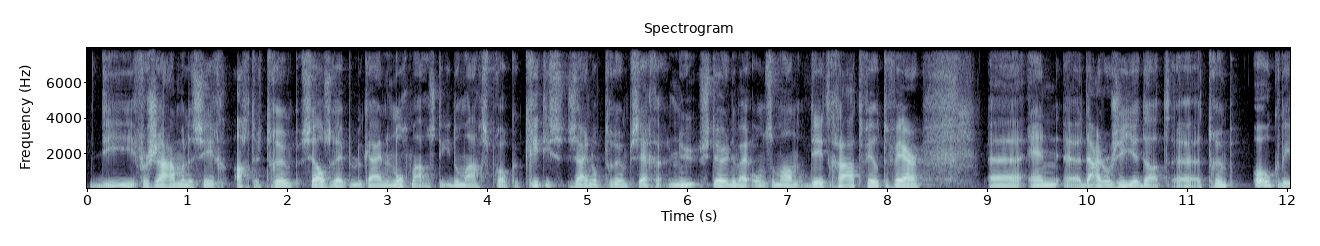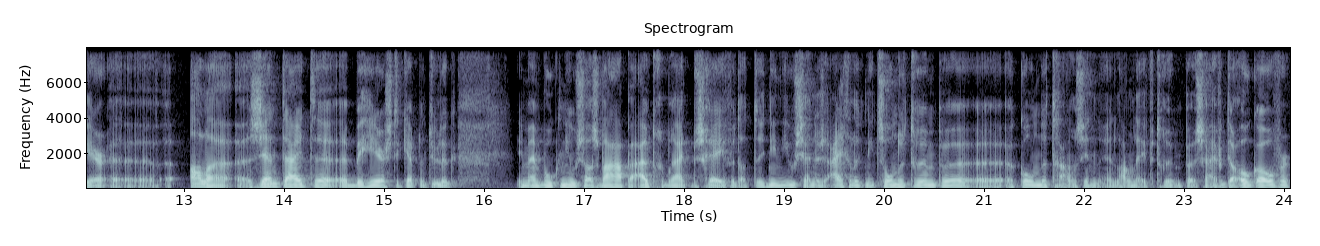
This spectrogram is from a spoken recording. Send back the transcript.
die verzamelen zich achter Trump. Zelfs Republikeinen, nogmaals, die normaal gesproken kritisch zijn op Trump, zeggen nu steunen wij onze man, dit gaat veel te ver. Uh, en uh, daardoor zie je dat Trump ook weer alle zendtijd beheerst. Ik heb natuurlijk in mijn boek Nieuws als Wapen uitgebreid beschreven dat die nieuwszenders eigenlijk niet zonder Trump konden. Trouwens, in, Lang Leven Trump schrijf ik daar ook over.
